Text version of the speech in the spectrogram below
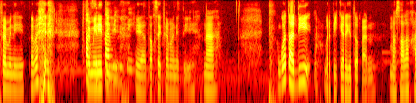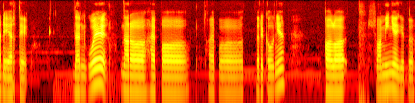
Femini apa? Femininity. ya toxic femininity. Nah gue tadi berpikir gitu kan masalah KDRT dan gue naro hypo hypotheticalnya kalau suaminya gitu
